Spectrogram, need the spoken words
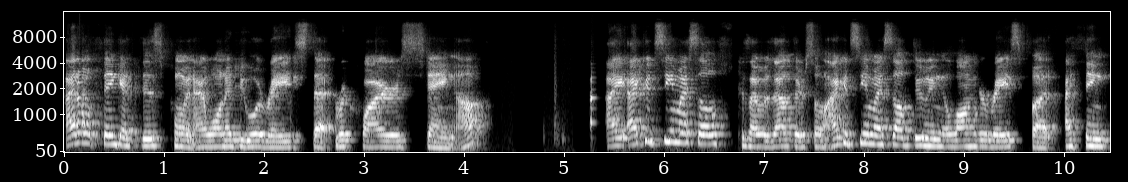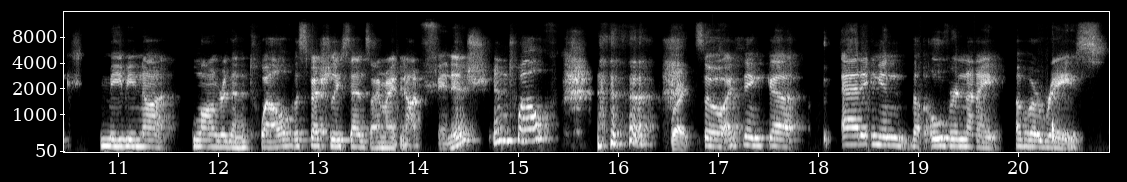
I don't think at this point I want to do a race that requires staying up. I, I could see myself because I was out there, so I could see myself doing a longer race, but I think maybe not longer than 12, especially since I might not finish in 12. Right. So I think uh, adding in the overnight of a race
